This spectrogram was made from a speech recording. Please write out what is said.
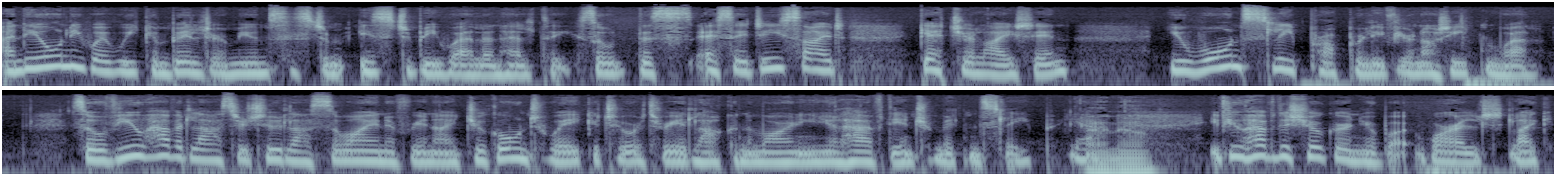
and the only way we can build our immune system is to be well and healthy. So, this SAD side, get your light in. You won't sleep properly if you're not eating well. So if you have a glass or two glasses of wine every night, you're going to wake at two or three o'clock in the morning and you'll have the intermittent sleep. Yeah. I know. If you have the sugar in your world, like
